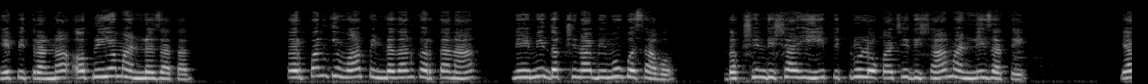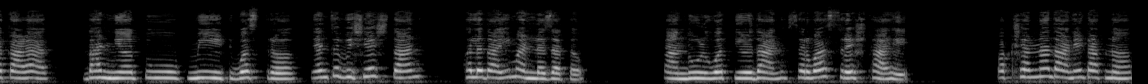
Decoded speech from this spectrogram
हे पित्रांना अप्रिय मानले जातात. तर्पण किंवा पिंडदान करताना नेहमी दक्षिणाभिमुख बसावं दक्षिण दिशा ही पितृलोकाची दिशा मानली जाते. या काळात धान्य तूप मीठ वस्त्र यांचं विशेष दान फलदायी मानलं जातं. तांदूळ व तिळदान सर्वात श्रेष्ठ आहे. पक्ष्यांना दाणे टाकणं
